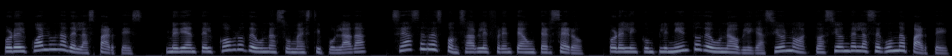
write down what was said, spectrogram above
por el cual una de las partes, mediante el cobro de una suma estipulada, se hace responsable frente a un tercero, por el incumplimiento de una obligación o actuación de la segunda parte,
